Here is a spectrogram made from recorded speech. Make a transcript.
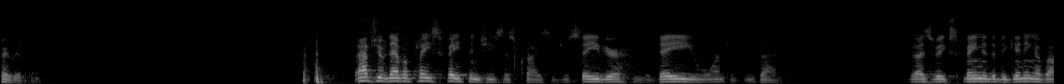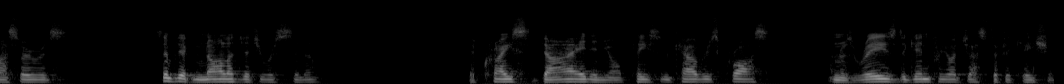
Pray with me. Perhaps you've never placed faith in Jesus Christ as your Savior, and today you want to do that. As we explained at the beginning of our service, simply acknowledge that you are a sinner, that Christ died in your place in Calvary's cross and was raised again for your justification,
